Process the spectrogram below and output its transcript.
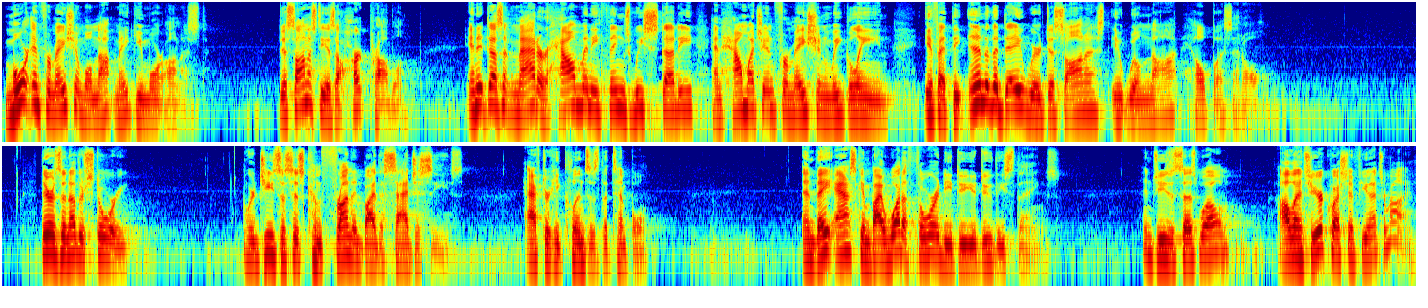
More information will not make you more honest. Dishonesty is a heart problem. And it doesn't matter how many things we study and how much information we glean. If at the end of the day we're dishonest, it will not help us at all. There's another story where Jesus is confronted by the Sadducees after he cleanses the temple. And they ask him, By what authority do you do these things? And Jesus says, Well, I'll answer your question if you answer mine.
